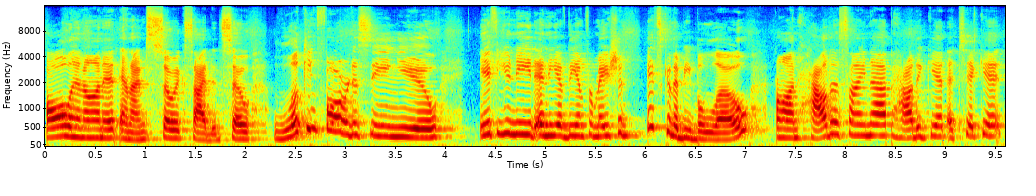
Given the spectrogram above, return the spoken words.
all in on it. And I'm so excited. So, looking forward to seeing you. If you need any of the information, it's going to be below on how to sign up, how to get a ticket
